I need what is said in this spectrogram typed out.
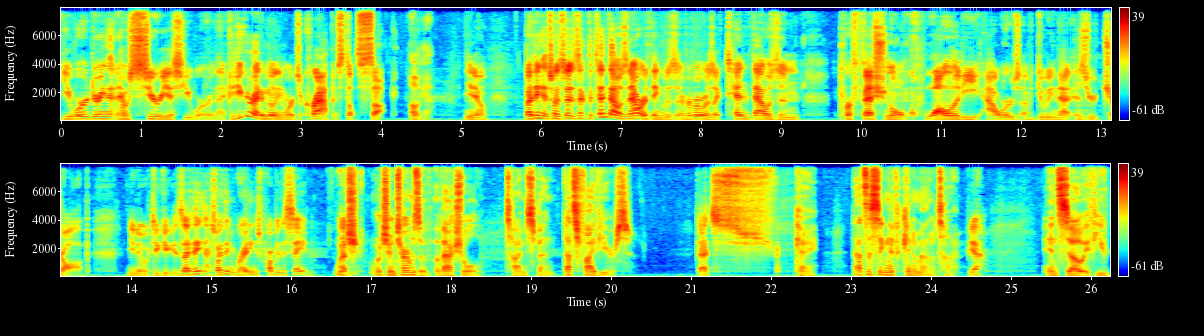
you were during that and how serious you were in that. Because you could write a million words of crap and still suck, Oh yeah. you know? But I think it's, so it's like the 10,000 hour thing was, I remember it was like 10,000 professional quality hours of doing that as your job, you know, to get, I think, so I think writing is probably the same. Which which in terms of, of actual time spent, that's five years. That's, Okay. That's a significant amount of time. yeah. And so if you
